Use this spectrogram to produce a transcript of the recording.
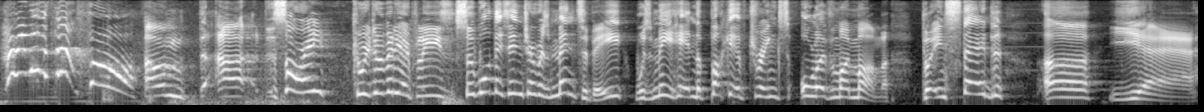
Harry, what was that for? Um, uh, sorry. Can we do a video, please? So what this intro was meant to be was me hitting the bucket of drinks all over my mum. But instead, uh, yeah.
